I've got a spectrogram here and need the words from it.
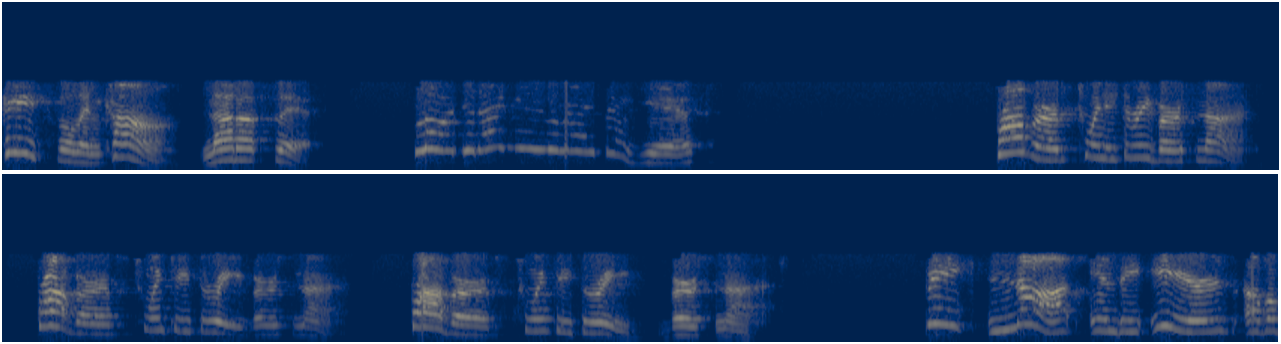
Peaceful and calm, not upset. Lord, did I do the right thing? Yes. Proverbs 23, verse 9. Proverbs 23, verse 9. Proverbs 23, verse 9. Speak not in the ears of a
